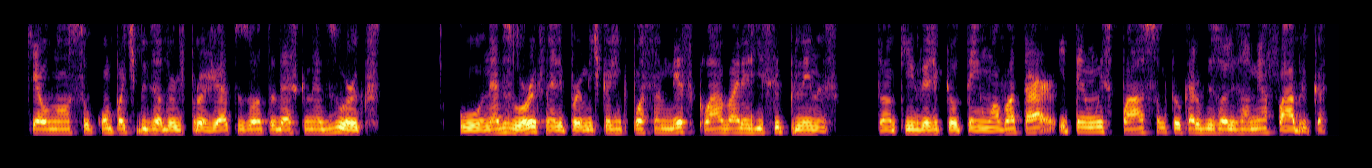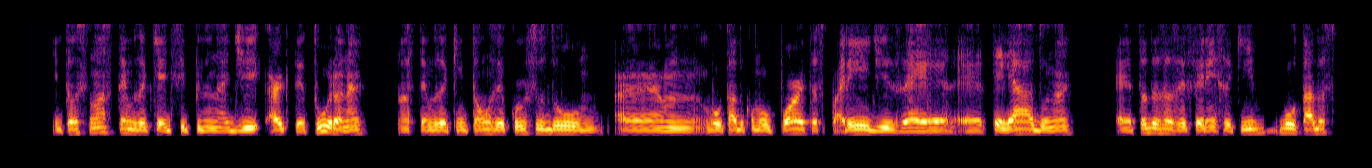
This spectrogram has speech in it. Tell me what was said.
Que é o nosso compatibilizador de projetos, o Autodesk Navisworks. O Navisworks, né, ele permite que a gente possa mesclar várias disciplinas. Então aqui veja que eu tenho um avatar e tenho um espaço que eu quero visualizar a minha fábrica. Então, se nós temos aqui a disciplina de arquitetura, né, nós temos aqui então os recursos do é, voltado como portas, paredes, é, é, telhado, né, é, todas as referências aqui voltadas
